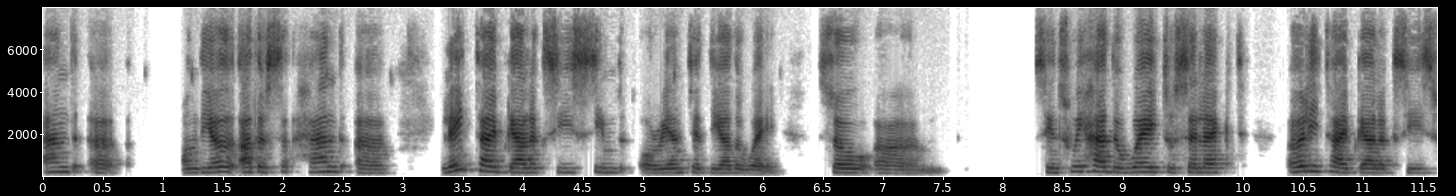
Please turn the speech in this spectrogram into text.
And on the other hand, late type galaxies seemed oriented the other way. So um, since we had a way to select early type galaxies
